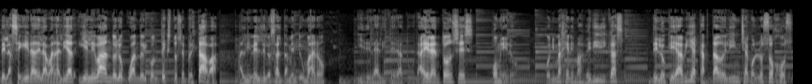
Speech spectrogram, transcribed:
de la ceguera de la banalidad y elevándolo cuando el contexto se prestaba al nivel de lo altamente humano y de la literatura. Era entonces Homero, con imágenes más verídicas de lo que había captado el hincha con los ojos,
